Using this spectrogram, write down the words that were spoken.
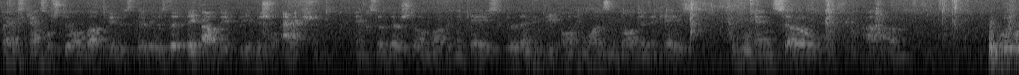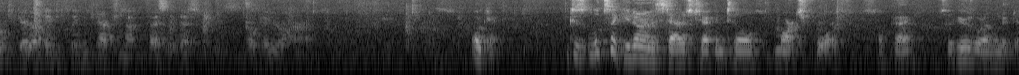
plaintiff's counsel is still involved, it was, it was, they filed the, the initial action, and so they're still involved in the case, they're, I think, the only ones involved in the case. Mhm. And so, um, we'll work together, I think, to clean the caption up, that's, that's, okay, Your Honor. Okay, because it looks like you don't have a status check until March fourth, okay? So here's what I'm gonna do.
